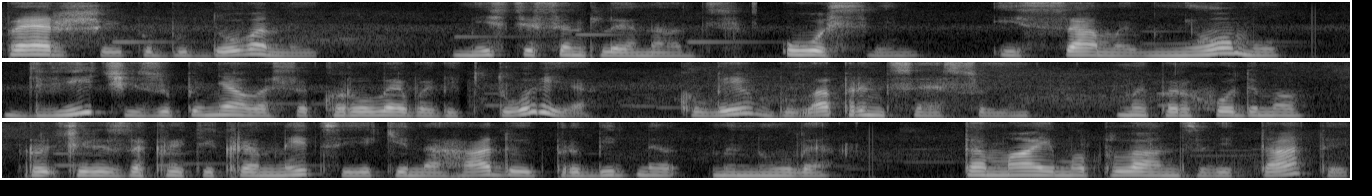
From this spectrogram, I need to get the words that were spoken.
перший побудований в місті сент леонардс Ось він. І саме в ньому двічі зупинялася королева Вікторія, коли була принцесою. Ми переходимо через закриті крамниці, які нагадують про бідне минуле. Та маємо план звітати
